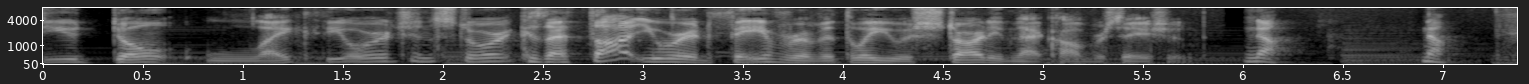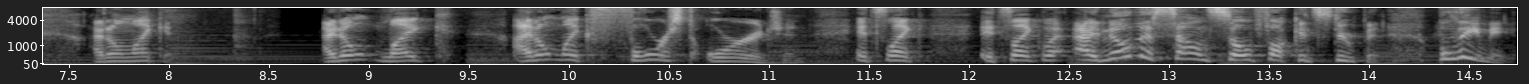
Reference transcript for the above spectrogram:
so you don't like the origin story? Because I thought you were in favor of it the way you were starting that conversation. no no i don't like it i don't like i don't like forced origin it's like it's like i know this sounds so fucking stupid believe me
